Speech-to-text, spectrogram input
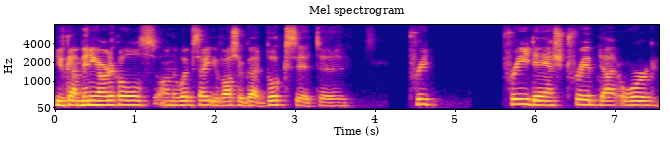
You've got many articles on the website. You've also got books at uh, pre pre-trib.org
